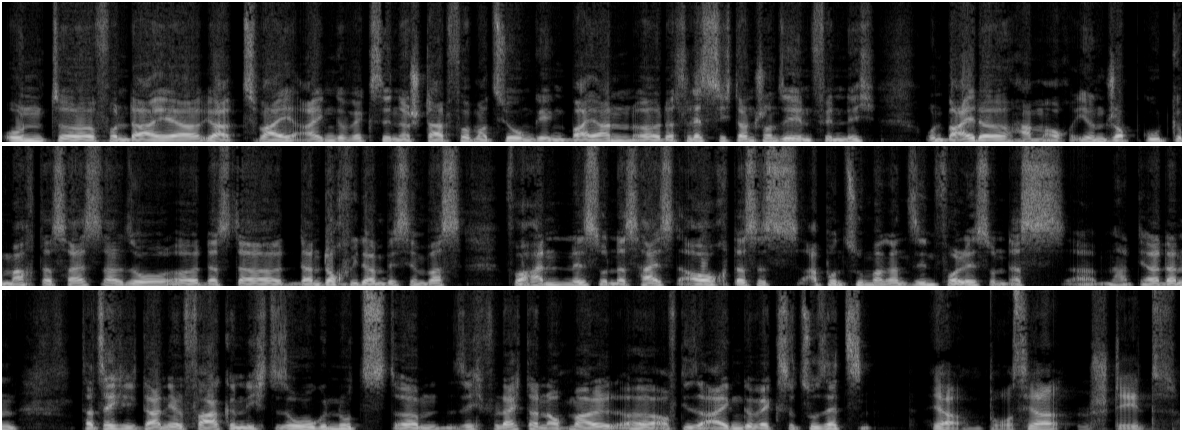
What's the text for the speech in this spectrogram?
und äh, von daher, ja, zwei Eigengewächse in der Startformation gegen Bayern, äh, das lässt sich dann schon sehen, finde ich. Und beide haben auch ihren Job gut gemacht. Das heißt also, äh, dass da dann doch wieder ein bisschen was vorhanden ist. Und das heißt auch, dass es ab und zu mal ganz sinnvoll ist. Und das äh, hat ja dann tatsächlich Daniel Farke nicht so genutzt, ähm, sich vielleicht dann auch mal äh, auf diese Eigengewächse zu setzen. Ja, Borussia steht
